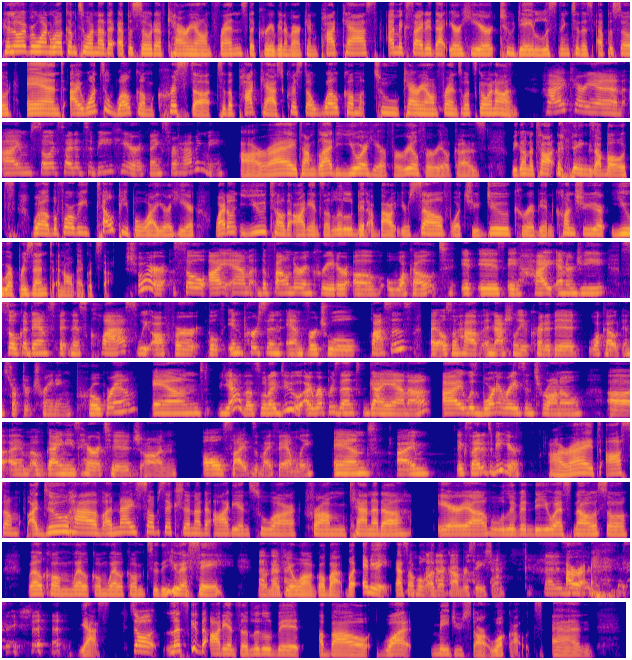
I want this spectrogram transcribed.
Hello, everyone. Welcome to another episode of Carry On Friends, the Caribbean American podcast. I'm excited that you're here today listening to this episode. And I want to welcome Krista to the podcast. Krista, welcome to Carry On Friends. What's going on? Hi, Carrie Ann. I'm so excited to be here. Thanks for having me. All right. I'm glad you're here for real, for real, because we're going to talk things about. Well, before we tell people why you're here, why don't you tell the audience a little bit about yourself, what you do, Caribbean country you represent, and all that good stuff? Sure. So I am the founder and creator of Wuckout. It is a high energy soca dance fitness class. We offer both in person and virtual classes. I also have a nationally accredited Wuckout instructor training program. And yeah, that's what I do. I represent Guyana. I was born and raised in Toronto. Uh, I'm of Guyanese heritage on all sides of my family. And I'm excited to be here. All right, awesome. I do have a nice subsection of the audience who are from Canada area who live in the US now. So welcome, welcome, welcome to the USA. Don't know if you want to go back, but anyway, that's a whole other conversation. that is all right. Conversation. yes. So let's give the audience a little bit about what made you start Wuckout and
